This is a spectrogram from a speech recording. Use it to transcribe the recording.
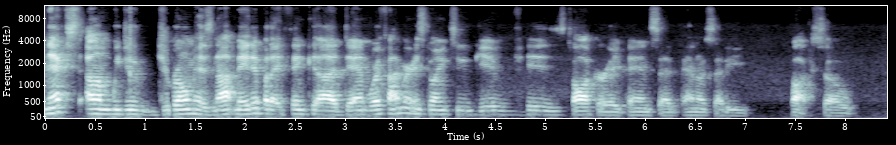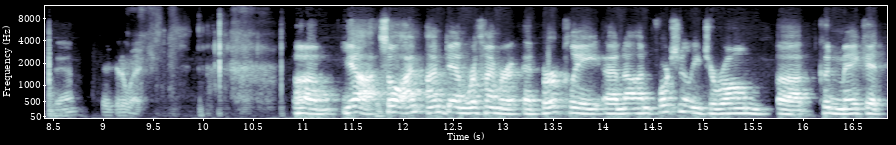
next um, we do. Jerome has not made it, but I think uh, Dan Wertheimer is going to give his talk or a pan said Panoseti talk. So, Dan, take it away. Um, yeah, so I'm, I'm Dan Wertheimer at Berkeley, and unfortunately Jerome uh, couldn't make it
